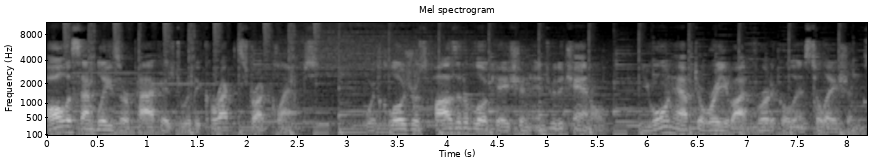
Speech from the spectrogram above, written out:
All assemblies are packaged with the correct strut clamps. With Klo-Shure's positive location into the channel, you won't have to worry about vertical installations.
